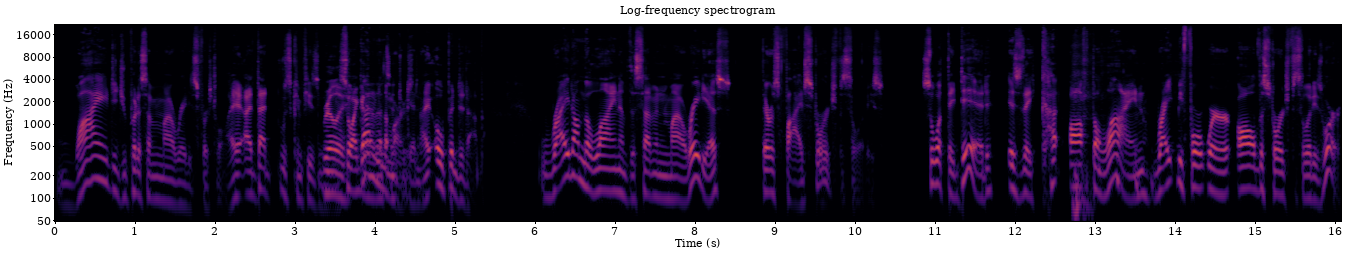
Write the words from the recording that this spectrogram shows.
why did you put a seven mile radius, first of all? I, I, that was confusing. me. Really? So I got Yeah, into the market and I opened it up right on the line of the seven mile radius, there was five storage facilities. So what they did is they cut off the line right before where all the storage facilities were.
